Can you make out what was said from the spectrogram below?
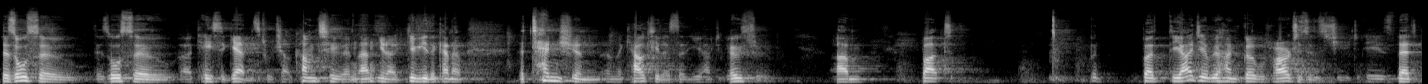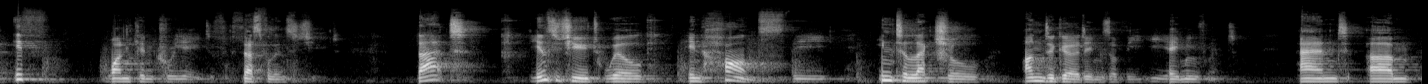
there's also, there's also a case against, which I'll come to, and that, you know, give you the kind of the tension and the calculus that you have to go through. Um, but, but, but the idea behind Global Priorities Institute is that if one can create a successful institute, that the institute will enhance the intellectual undergirdings of the EA movement. And um,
